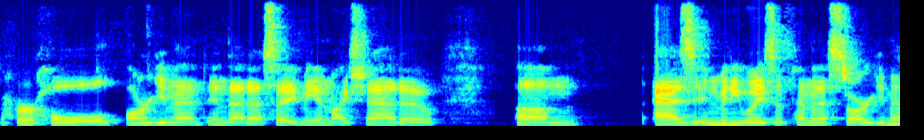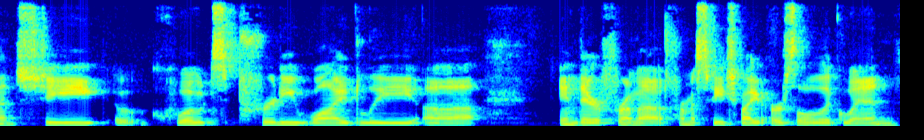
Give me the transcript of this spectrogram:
her whole argument in that essay, "Me and My Shadow," um, as in many ways a feminist argument. She quotes pretty widely uh, in there from a from a speech by Ursula Le Guin,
